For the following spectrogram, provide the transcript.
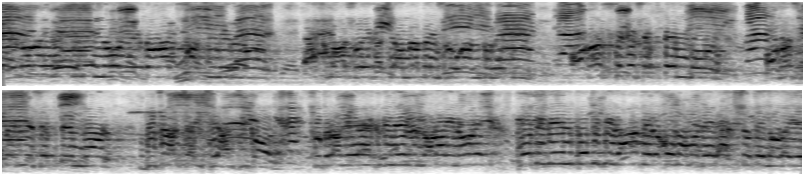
এই লড়াই একদিনের নয়, এই লড়াই সাত দিনের নয়। এক মাস হয়ে গেছে আমরা তাই স্লোগান তুলেছি অগাস্ট থেকে সেপ্টেম্বর অগাস্ট পেরিয়ে সেপ্টেম্বর বিচার চাইছে আর্জিকর সুতরাং এ একদিনের লড়াই নয় প্রতিদিন প্রতিটি রাত এরকম আমাদের একসাথে লড়াইয়ের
